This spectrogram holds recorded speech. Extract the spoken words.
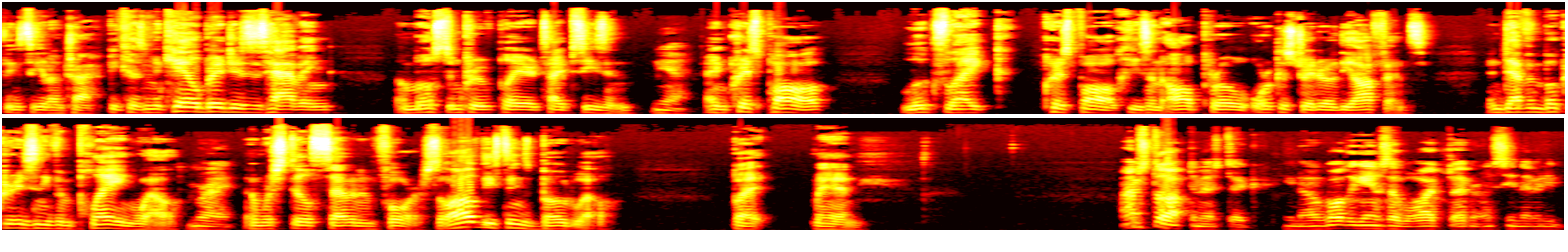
things to get on track because Mikal Bridges is having a most improved player type season. Yeah. And Chris Paul looks like Chris Paul. He's an all pro orchestrator of the offense. And Devin Booker isn't even playing well. Right. And we're still seven and four. So all of these things bode well. But man, I'm still optimistic. You know, of all the games I've watched, I haven't really seen that many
